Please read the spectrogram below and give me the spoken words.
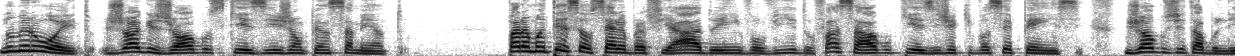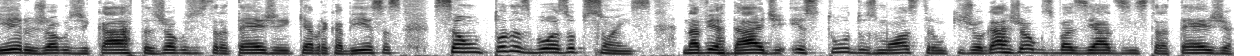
Número 8. Jogue jogos que exijam pensamento. Para manter seu cérebro afiado e envolvido, faça algo que exija que você pense. Jogos de tabuleiro, jogos de cartas, jogos de estratégia e quebra-cabeças são todas boas opções. Na verdade, estudos mostram que jogar jogos baseados em estratégia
